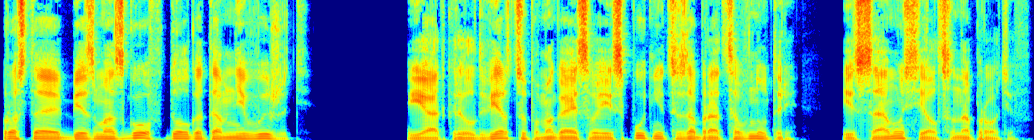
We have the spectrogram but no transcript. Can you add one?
просто без мозгов долго там не выжить. Я открыл дверцу, помогая своей спутнице забраться внутрь, и сам уселся напротив.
